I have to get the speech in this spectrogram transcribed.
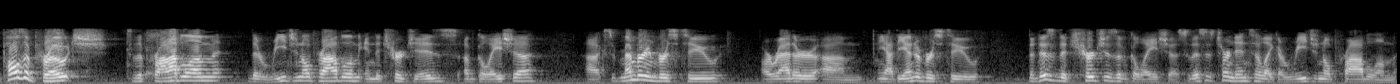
Paul's approach to the problem, the regional problem in the churches of Galatia, uh, remember in verse 2, or rather, um, yeah, at the end of verse 2, that this is the churches of Galatia. So this has turned into like a regional problem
